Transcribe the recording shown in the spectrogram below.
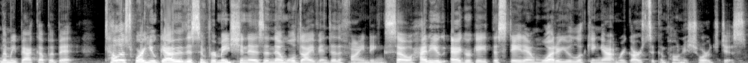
let me back up a bit. Tell us where you gather this information is, and then we'll dive into the findings. So, how do you aggregate this data, and what are you looking at in regards to component shortages?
